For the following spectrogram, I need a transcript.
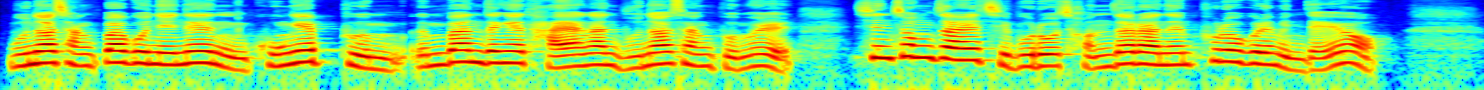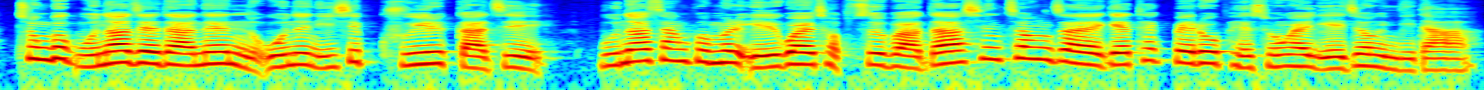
문화 장바구니는 공예품, 음반 등의 다양한 문화 상품을 신청자의 집으로 전달하는 프로그램인데요. 충북문화재단은 오는 29일까지 문화상품을 일괄 접수받아 신청자에게 택배로 배송할 예정입니다.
